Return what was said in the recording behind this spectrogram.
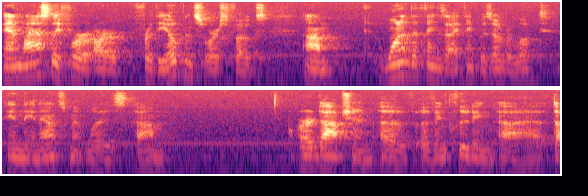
And lastly, for our for the open source folks, um, one of the things I think was overlooked in the announcement was um, our adoption of, of including uh,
